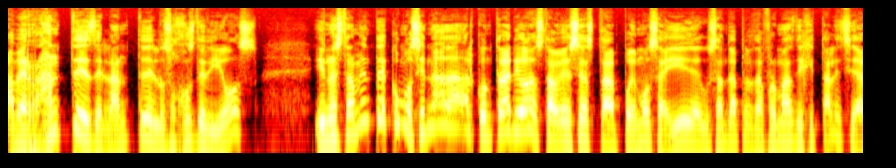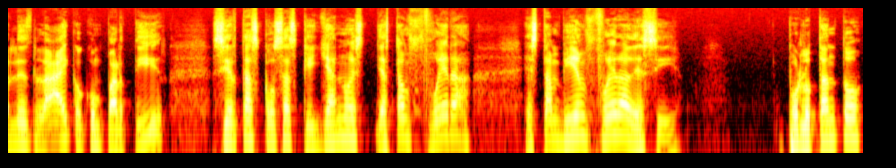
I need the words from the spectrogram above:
aberrantes delante de los ojos de Dios. Y nuestra mente como si nada, al contrario, hasta a veces hasta podemos ahí usando las plataformas digitales y darles like o compartir ciertas cosas que ya no es, ya están fuera, están bien fuera de sí. Por lo tanto,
